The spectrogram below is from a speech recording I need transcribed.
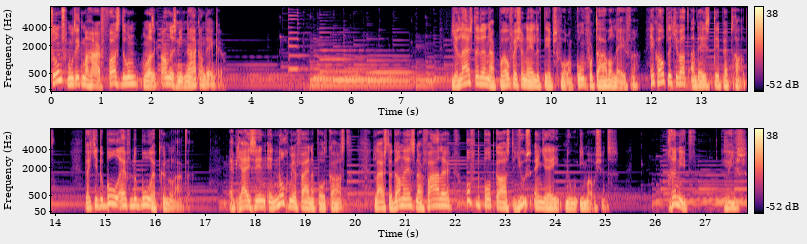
Soms moet ik mijn haar vast doen omdat ik anders niet na kan denken. Je luisterde naar professionele tips voor een comfortabel leven. Ik hoop dat je wat aan deze tip hebt gehad. Dat je de boel even de boel hebt kunnen laten. Heb jij zin in nog meer fijne podcast? Luister dan eens naar Vader of de podcast Use and J New Emotions. Geniet. Liefs,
